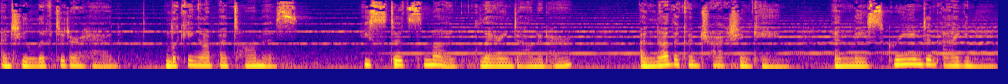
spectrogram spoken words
and she lifted her head, looking up at Thomas. He stood smug, glaring down at her. Another contraction came, and May screamed in agony.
